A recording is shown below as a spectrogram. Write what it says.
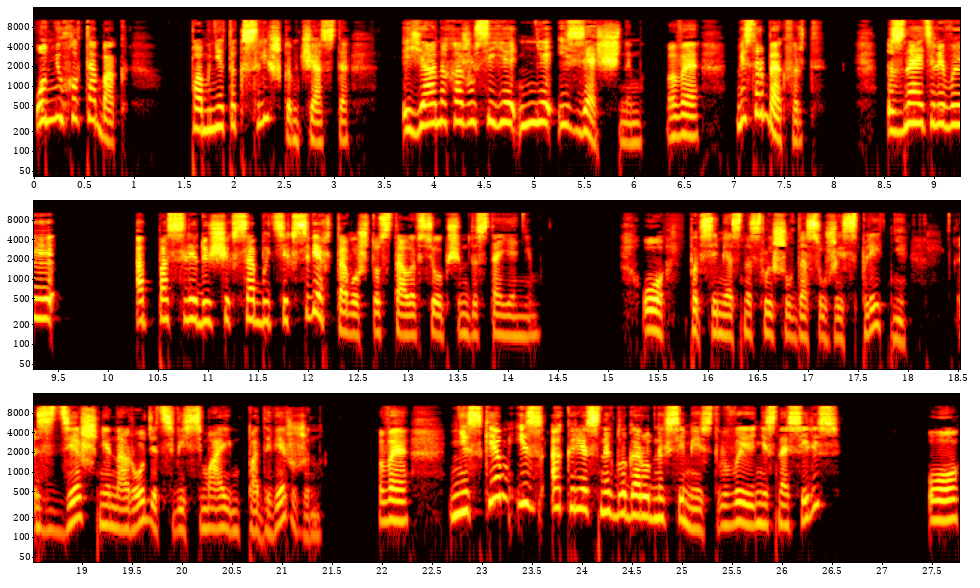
он нюхал табак. По мне так слишком часто. Я нахожу сие неизящным. В. Мистер Бекфорд, знаете ли вы о последующих событиях сверх того, что стало всеобщим достоянием? О, повсеместно слышал досужие сплетни. Здешний народец весьма им подвержен. В. Ни с кем из окрестных благородных семейств вы не сносились? О,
